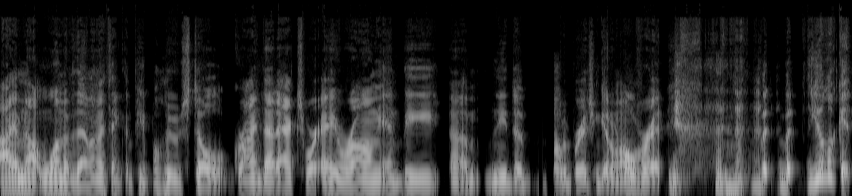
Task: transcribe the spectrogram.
I am not one of them, and I think the people who still grind that axe were a wrong and b um, need to build a bridge and get on over it. but but you look at,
